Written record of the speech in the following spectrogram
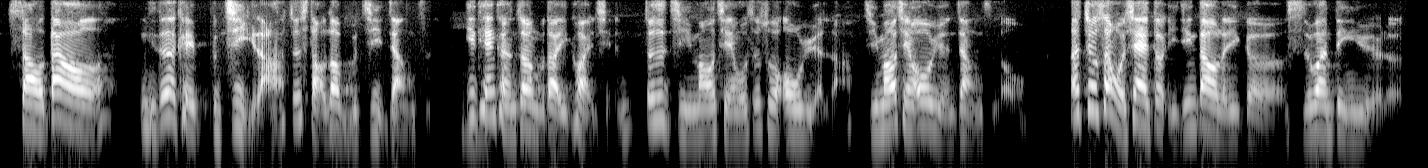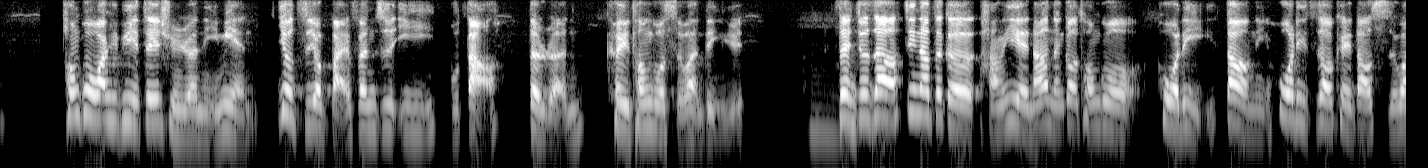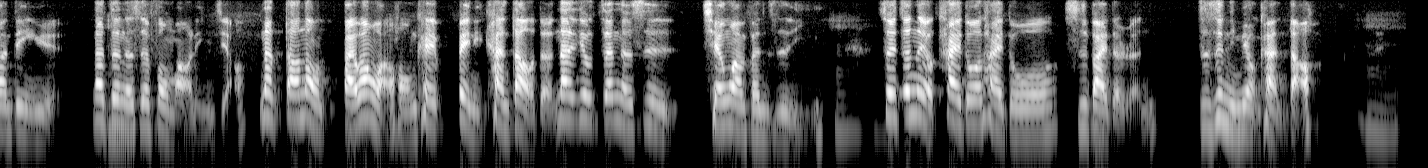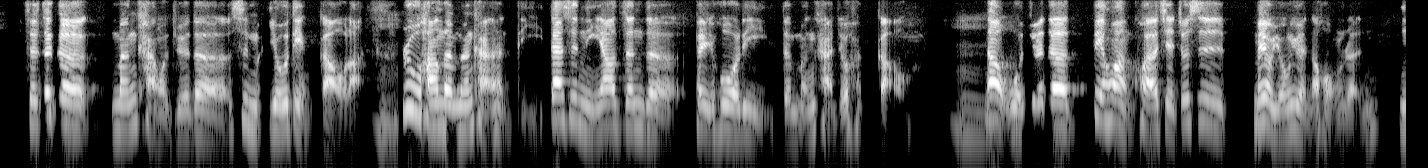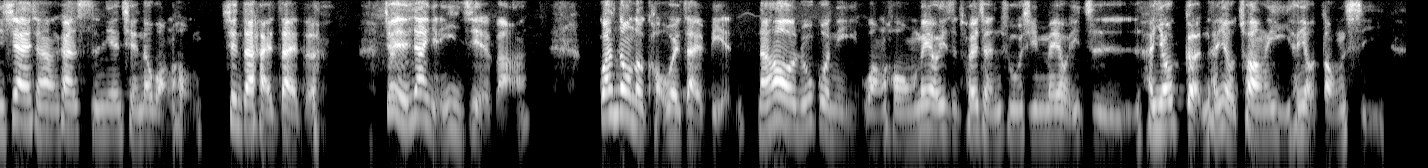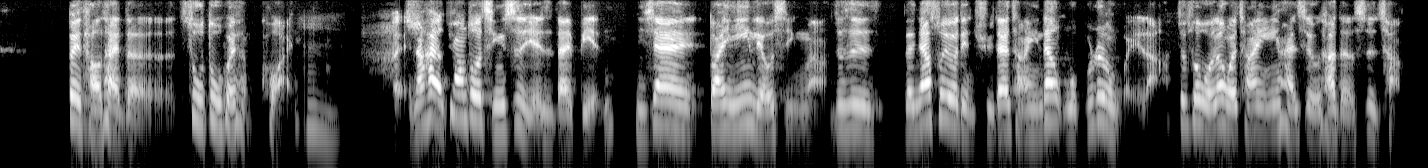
少到你真的可以不计啦，就是少到不计这样子，一天可能赚不到一块钱，就是几毛钱。我是说欧元啦，几毛钱欧元这样子哦。那就算我现在都已经到了一个十万订阅了，通过 YPP 的这一群人里面，又只有百分之一不到的人可以通过十万订阅，嗯，所以你就知道进到这个行业，然后能够通过获利，到你获利之后可以到十万订阅，那真的是凤毛麟角。嗯。那到那种百万网红可以被你看到的，那又真的是千万分之一。嗯，所以真的有太多太多失败的人。只是你没有看到，嗯，所以这个门槛我觉得是有点高啦。嗯，入行的门槛很低，但是你要真的可以获利的门槛就很高。嗯，那我觉得变化很快，而且就是没有永远的红人。你现在想想看，十年前的网红，现在还在的，就有点像演艺界吧。观众的口味在变，然后如果你网红没有一直推陈出新，没有一直很有梗、很有创意、很有东西，被淘汰的速度会很快。嗯，对。然后还有创作形式也是在变。你现在短影音流行嘛，就是人家说有点取代长影音，但我不认为啦。就说我认为长影音还是有它的市场。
